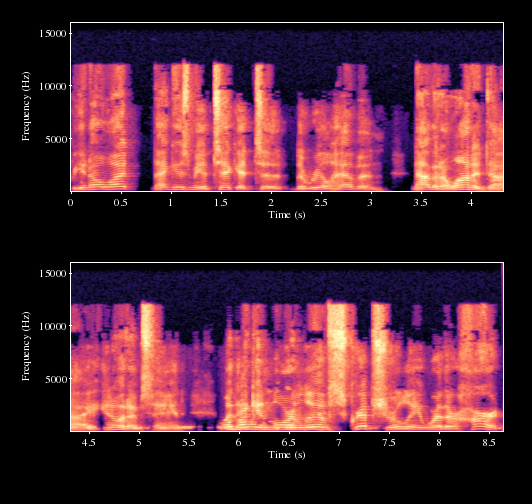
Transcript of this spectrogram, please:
But you know what? That gives me a ticket to the real heaven. Not that I want to die, you know what I'm saying? But they can more live scripturally where their heart,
